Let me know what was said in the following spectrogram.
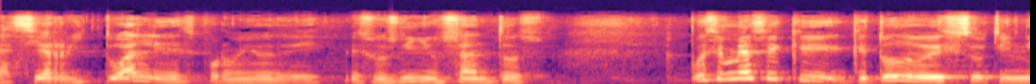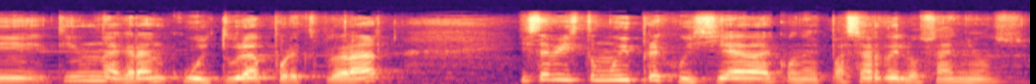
hacía rituales por medio de, sus niños santos. Pues se me hace que, que, todo esto tiene, tiene una gran cultura por explorar y se ha visto muy prejuiciada con el pasar de los años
